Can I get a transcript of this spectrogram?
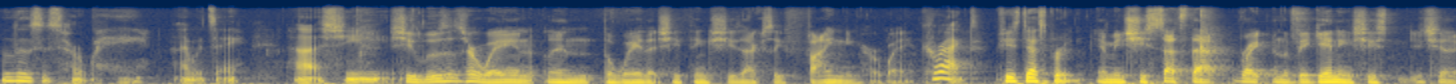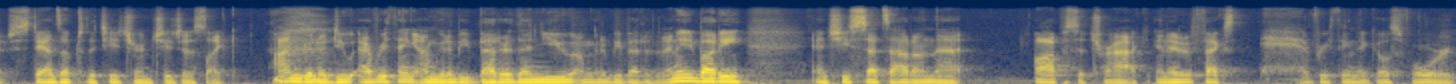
loses her way. I would say uh, she She loses her way in, in the way that she thinks she's actually finding her way. correct. She's desperate. I mean, she sets that right in the beginning. She's, she stands up to the teacher and she's just like, I'm going to do everything. I'm going to be better than you. I'm going to be better than anybody. And she sets out on that opposite track and it affects everything that goes forward,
